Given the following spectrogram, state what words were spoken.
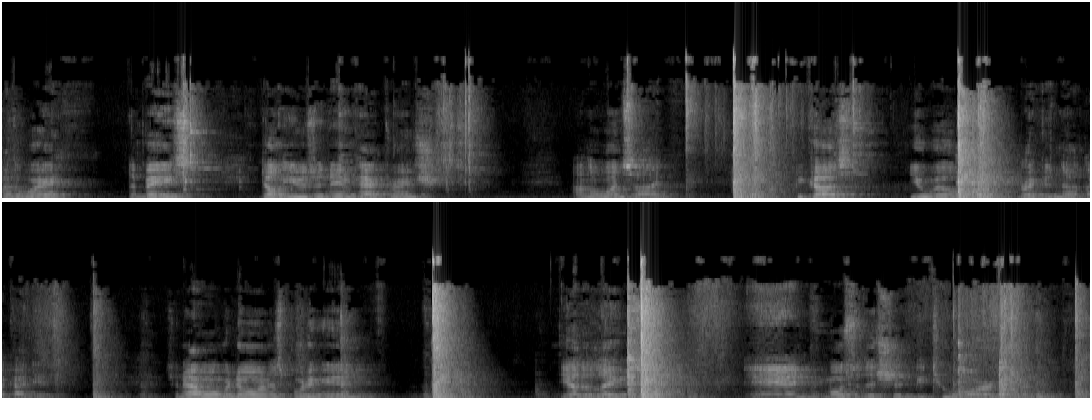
By the way, the base, don't use an impact wrench on the one side because you will break the nut like I did. So now what we're doing is putting in the other legs. And most of this shouldn't be too hard, but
